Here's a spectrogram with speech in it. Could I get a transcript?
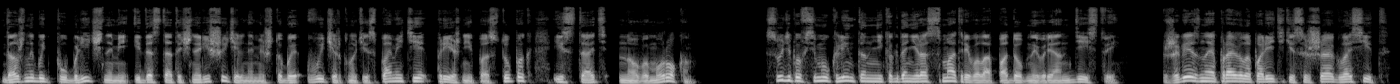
должны быть публичными и достаточно решительными, чтобы вычеркнуть из памяти прежний поступок и стать новым уроком. Судя по всему, Клинтон никогда не рассматривала подобный вариант действий. Железное правило политики США гласит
